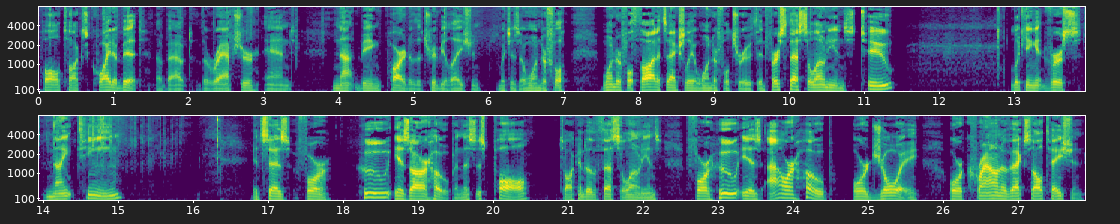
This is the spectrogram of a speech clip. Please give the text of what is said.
Paul talks quite a bit about the rapture and not being part of the tribulation, which is a wonderful, wonderful thought. It's actually a wonderful truth. In 1 Thessalonians 2, looking at verse 19, it says, For who is our hope? And this is Paul talking to the Thessalonians. For who is our hope or joy or crown of exaltation?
